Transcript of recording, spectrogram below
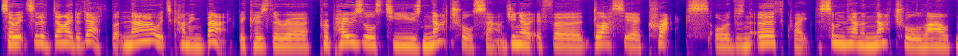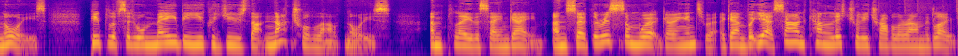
So it sort of died a death, but now it's coming back because there are proposals to use natural sound. You know, if a glacier cracks or there's an earthquake, there's some kind of natural loud noise. People have said, well, maybe you could use that natural loud noise and play the same game. And so there is some work going into it again. But yeah, sound can literally travel around the globe.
